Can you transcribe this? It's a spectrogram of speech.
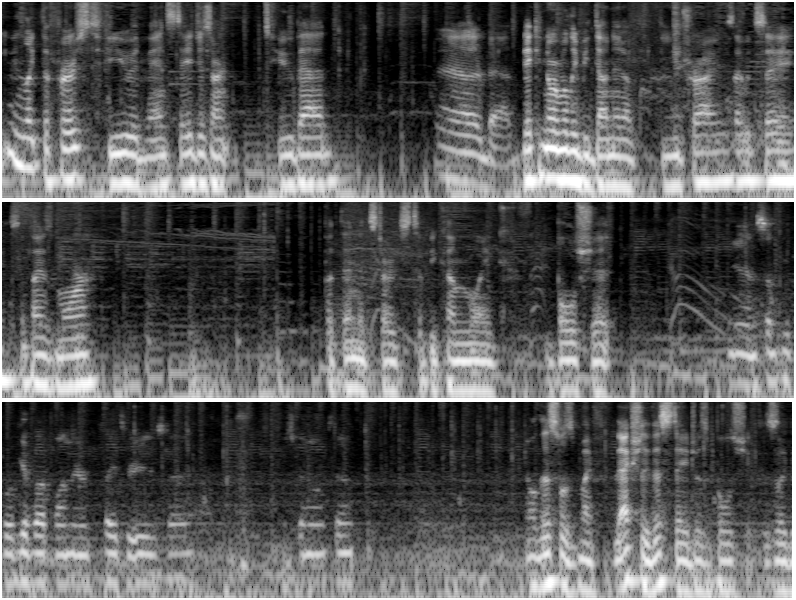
Even like the first few advanced stages aren't too bad. Yeah, they're bad. They can normally be done in a few tries, I would say, sometimes more. But then it starts to become like bullshit. Yeah, and some people give up on their playthroughs. Uh, what's going on with that? Oh, this was my. Actually, this stage was bullshit because like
